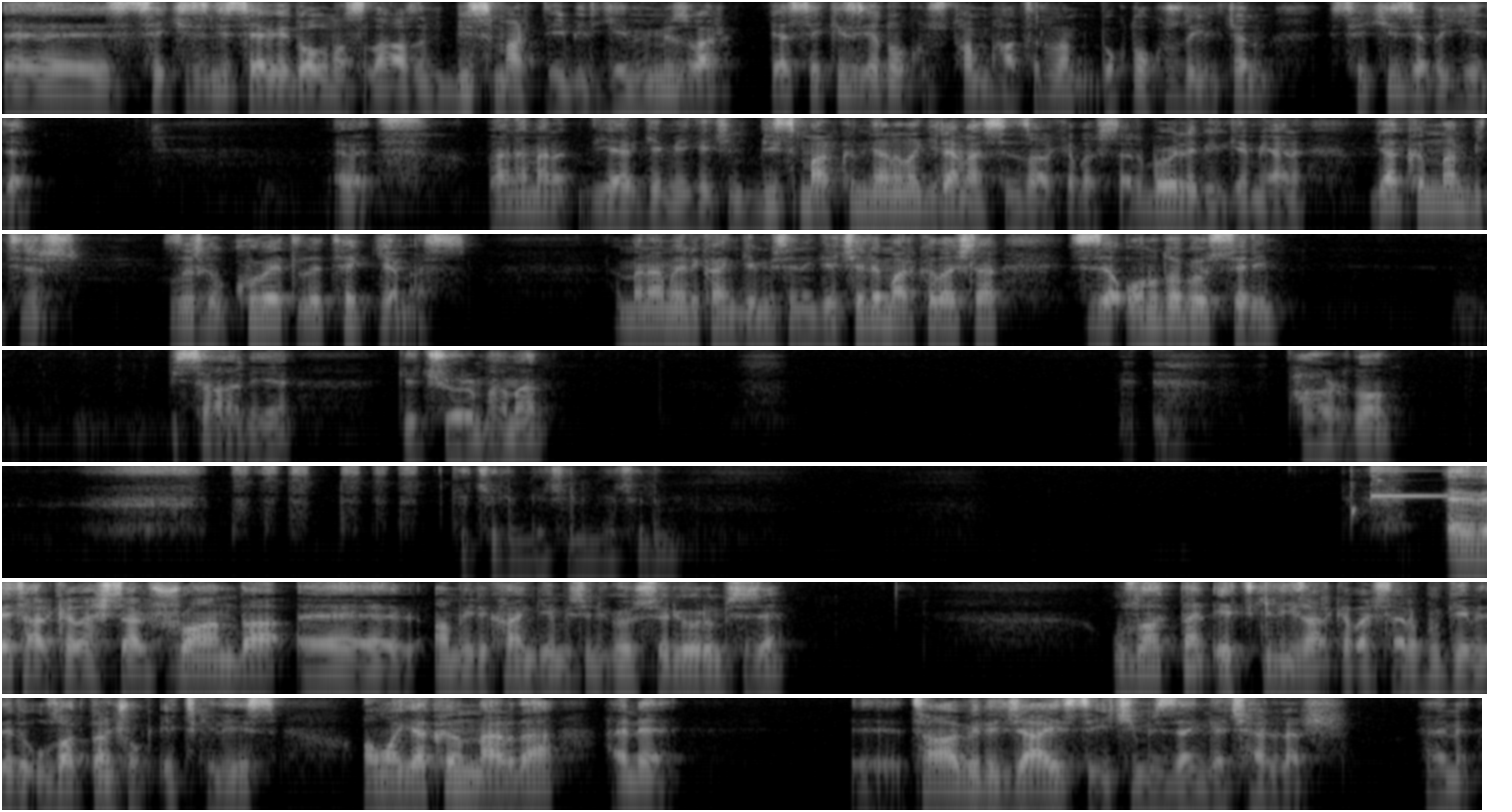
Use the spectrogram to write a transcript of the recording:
eee 8. seviyede olması lazım. Bismarck diye bir gemimiz var. Ya 8 ya 9 tam hatırlamıyorum. Yok 9 değil canım. 8 ya da 7. Evet. Ben hemen diğer gemiye geçeyim. Bismarck'ın yanına giremezsiniz arkadaşlar. Böyle bir gemi yani. Yakından bitirir. Zırhı kuvvetli tek yemez. Hemen Amerikan gemisine geçelim arkadaşlar. Size onu da göstereyim. Bir saniye. Geçiyorum hemen. Pardon. Geçelim geçelim geçelim. Evet arkadaşlar şu anda eee, Amerikan gemisini gösteriyorum size. Uzaktan etkiliyiz arkadaşlar. Bu gemide de uzaktan çok etkiliyiz. Ama yakınlarda hani e, tabiri caizse içimizden geçerler. Yani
